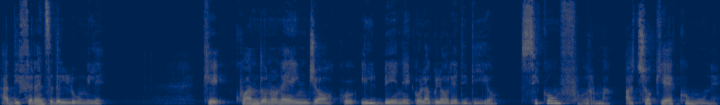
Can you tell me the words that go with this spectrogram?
a differenza dell'umile, che quando non è in gioco il bene o la gloria di Dio, si conforma a ciò che è comune.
